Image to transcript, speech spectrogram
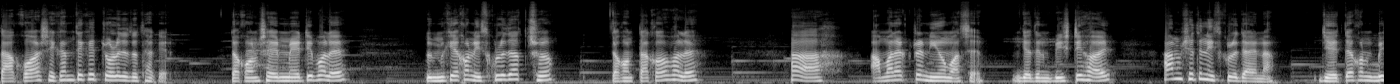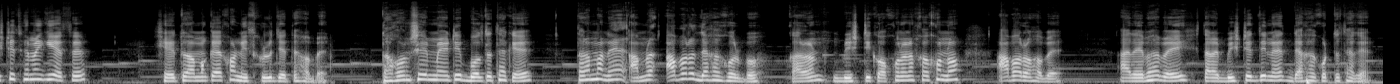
তাকোয়া সেখান থেকে চলে যেতে থাকে। তখন সেই মেয়েটি বলে, তুমি কি এখন স্কুলে যাচ্ছ? তখন তাকোয়া বলে, আহ, আমার একটা নিয়ম আছে। যেদিন বৃষ্টি হয়, আমি সেদিন স্কুলে যাই না। যেহেতু এখন বৃষ্টি থেমে গিয়েছে, সেহেতু আমাকে এখন স্কুলে যেতে হবে। তখন সেই মেয়েটি বলতে থাকে, তার মানে আমরা আবারও দেখা করব, কারণ বৃষ্টি কখনো না কখনো আবারও হবে। আর এভাবেই তারা বৃষ্টির দিনে দেখা করতে থাকে।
